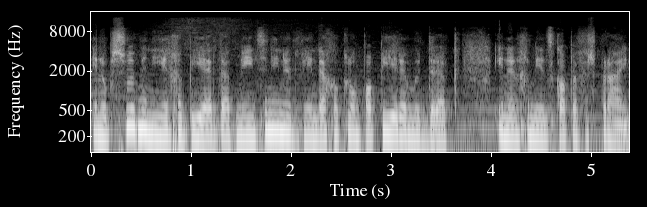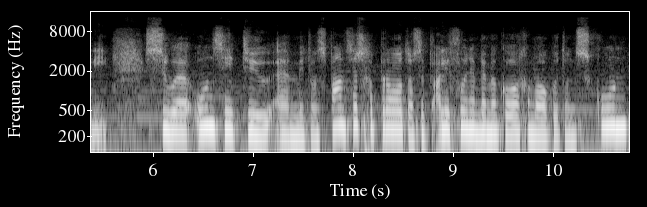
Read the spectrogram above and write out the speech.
en op so 'n manier gebeur dat mense nie noodwendig 'n klomp papiere moet druk en in gemeenskappe versprei nie. So ons het toe um, met ons sponsors gepraat, ons het al die fone bymekaar gemaak wat ons kon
